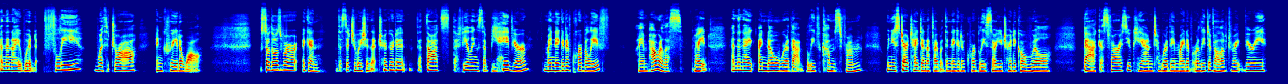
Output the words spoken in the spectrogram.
And then I would flee, withdraw, and create a wall. So those were, again, the situation that triggered it, the thoughts, the feelings, the behavior, my negative core belief I am powerless, right? And then I, I know where that belief comes from. When you start to identify what the negative core beliefs are, you try to go real back as far as you can to where they might have early developed, right? Very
